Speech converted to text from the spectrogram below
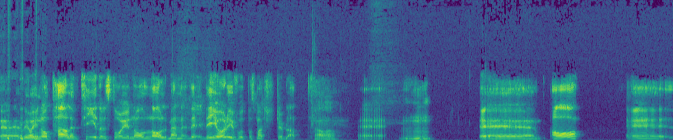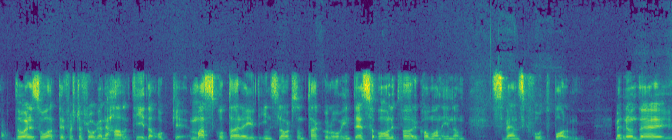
Eh, vi har ju nått halvtid och det står ju 0-0, men det, det gör det ju i fotbollsmatcher ibland. ja. Eh, mm. ja, Eh, då är det så att det första frågan är halvtida och maskotar är ju ett inslag som tack och lov inte är så vanligt förekommande inom svensk fotboll. Men under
